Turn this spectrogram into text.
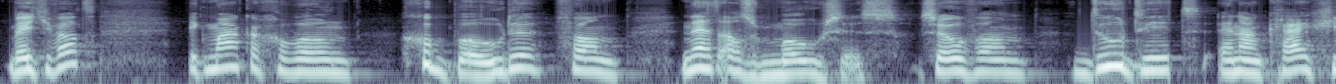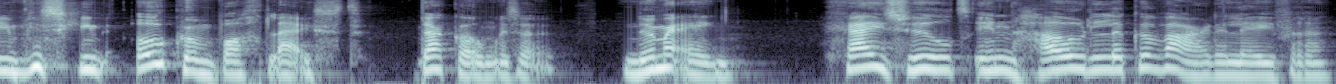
Weet je wat? Ik maak er gewoon geboden van, net als Mozes. Zo van, doe dit en dan krijg je misschien ook een wachtlijst. Daar komen ze. Nummer 1. Gij zult inhoudelijke waarde leveren.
